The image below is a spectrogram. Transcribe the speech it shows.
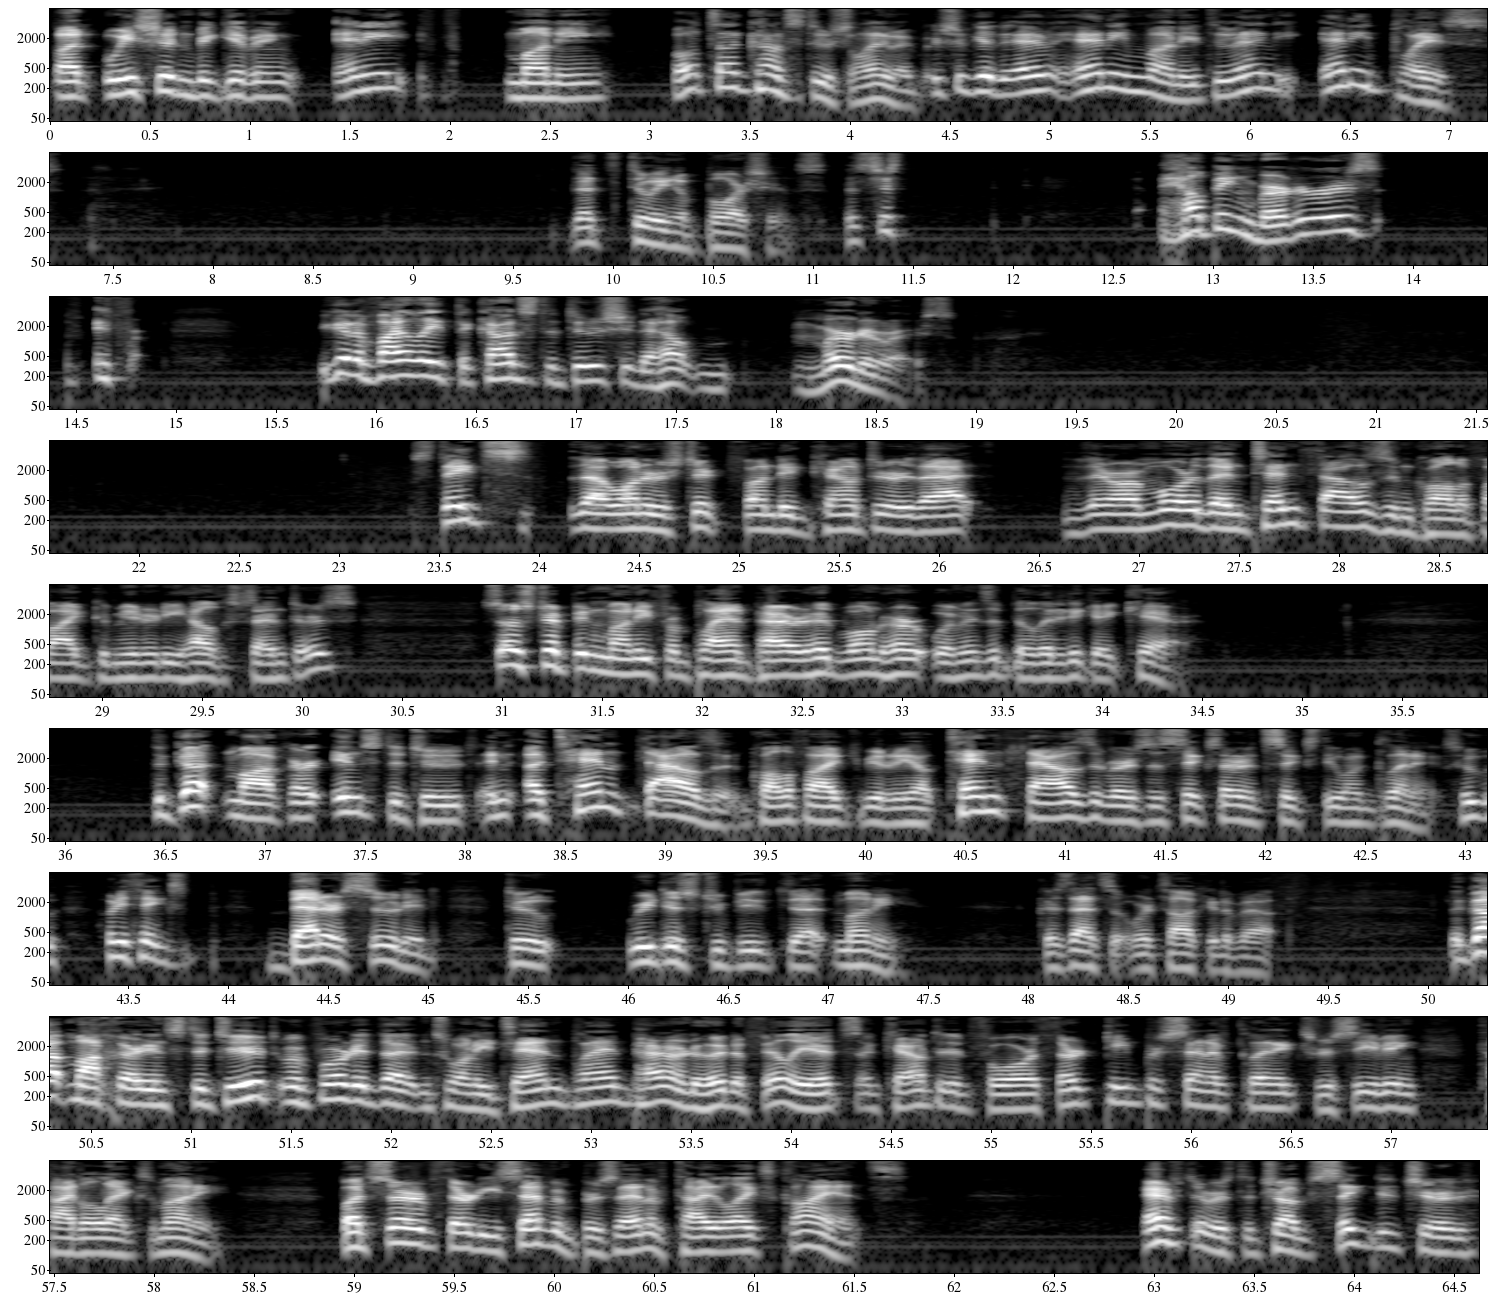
But we shouldn't be giving any money. Well, it's unconstitutional anyway. But we should give any money to any any place that's doing abortions. It's just helping murderers. If you're going to violate the Constitution to help murderers, States that want to restrict funding counter that there are more than 10,000 qualified community health centers, so stripping money from Planned Parenthood won't hurt women's ability to get care. The Guttmacher Institute and a 10,000 qualified community health, 10,000 versus 661 clinics. Who, who do you think's better suited to redistribute that money? Because that's what we're talking about. The Guttmacher Institute reported that in 2010, Planned Parenthood affiliates accounted for 13% of clinics receiving Title X money, but served 37% of Title X clients. After Mr. Trump's signature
